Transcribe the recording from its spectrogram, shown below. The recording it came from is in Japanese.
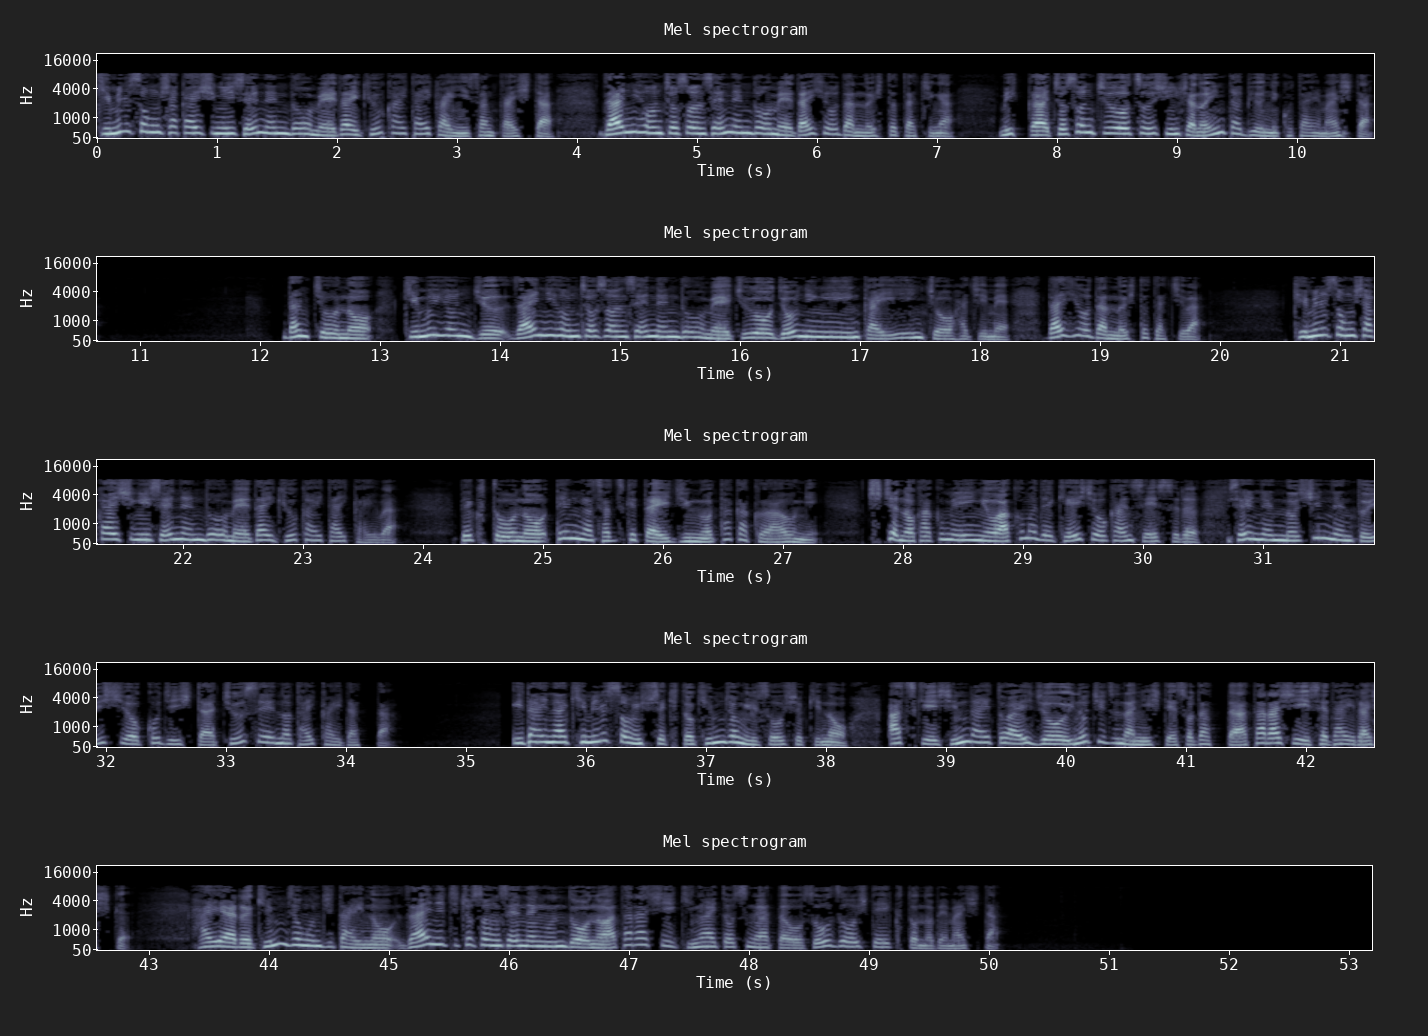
キミルソン社会主義青年同盟第9回大会に参加した在日本朝鮮青年同盟代表団の人たちが3日、朝鮮中央通信社のインタビューに答えました。団長のキム・ヨンジュ在日本朝鮮青年同盟中央常任委員会委員長をはじめ、代表団の人たちは、キミルソン社会主義青年同盟第9回大会は、ペクトーの天が授けた偉人を高く仰ぎ、父の革命意義をあくまで継承完成する青年の信念と意志を誇示した中世の大会だった。偉大なキミルソン主席とキム・ジョギル総書記の熱き信頼と愛情を命綱にして育った新しい世代らしく、栄えあるキム・ジョン自体の在日朝鮮青年運動の新しい気概と姿を創造していくと述べました。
